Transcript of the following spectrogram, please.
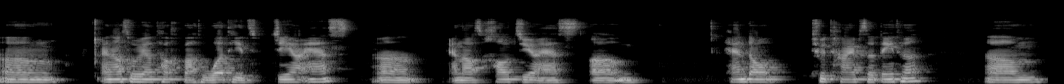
Um, and also we will talk about what is GIS um, and also how GIS um, handle two types of data. Um,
